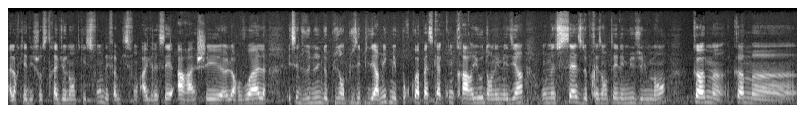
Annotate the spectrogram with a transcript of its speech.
alors qu'il y a des choses très violentes qui se font, des femmes qui se font agresser, arracher euh, leur voile, et c'est devenu de plus en plus épidermique. Mais pourquoi Parce qu'à contrario, dans les médias, on ne cesse de présenter les musulmans comme, comme, euh,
